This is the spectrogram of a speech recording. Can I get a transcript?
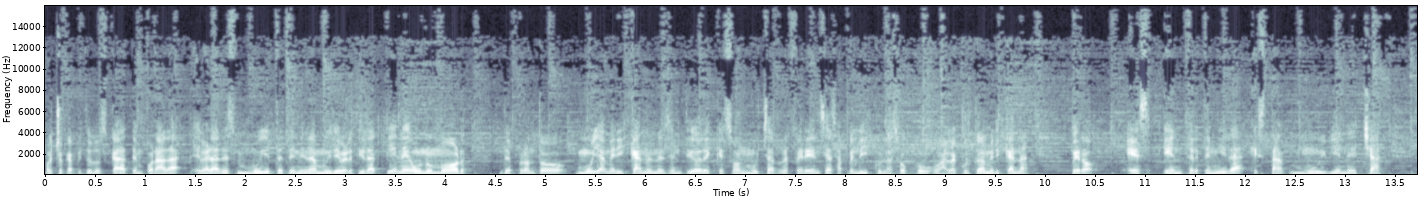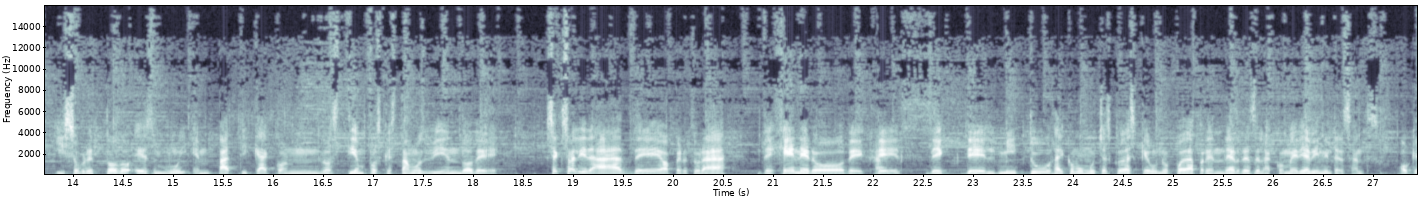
ocho capítulos cada temporada. De verdad es muy entretenida, muy divertida. Tiene un humor de pronto muy americano en el sentido de que son muchas referencias a películas o, o a la cultura americana, pero es entretenida, está muy bien hecha y sobre todo es muy empática con los tiempos que estamos viviendo de sexualidad, de apertura de género, de, de- de- del Me Too. O sea, hay como muchas cosas que uno puede aprender desde la comedia bien interesantes. Ok,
